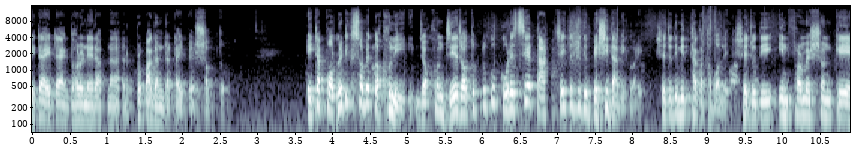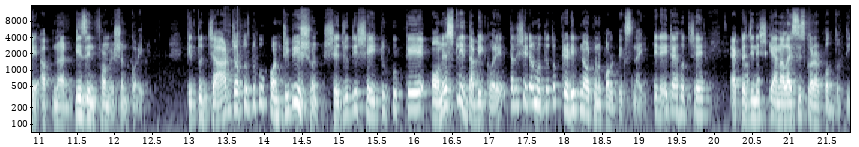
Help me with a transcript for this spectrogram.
এটা এটা এক ধরনের আপনার প্রোপাগান্ডা টাইপের শব্দ। এটা পলিটিক্স হবে তখনই, যখন যে যতটুকু করেছে তার চাইতে যদি বেশি দাবি করে। সে যদি মিথ্যা কথা বলে, সে যদি ইনফরমেশনকে আপনার ডিসইনফরমেশন করে। কিন্তু যার যতটুকু কন্ট্রিবিউশন সে যদি সেইটুকুকে অনেস্টলি দাবি করে, তাহলে সেটার মধ্যে তো ক্রেডিট নেওয়ার কোনো পলিটিক্স নাই। এটা এটা হচ্ছে একটা জিনিসকে অ্যানালাইসিস করার পদ্ধতি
